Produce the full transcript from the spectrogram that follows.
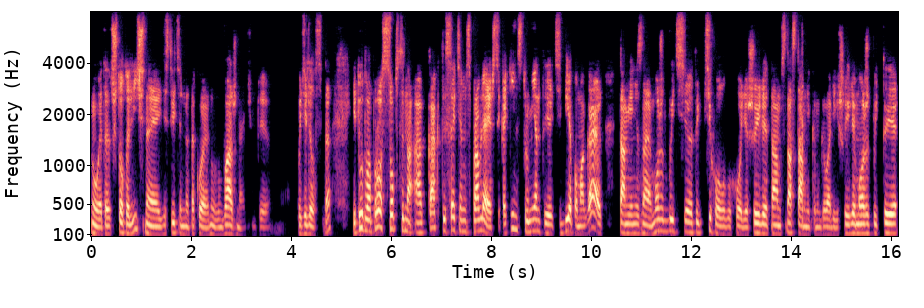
ну, это что-то личное, действительно такое, ну, важное, чем ты поделился, да? И тут вопрос, собственно, а как ты с этим справляешься? Какие инструменты тебе помогают? Там, я не знаю, может быть, э, ты к психологу ходишь, или там с наставником говоришь, или, может быть, ты,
